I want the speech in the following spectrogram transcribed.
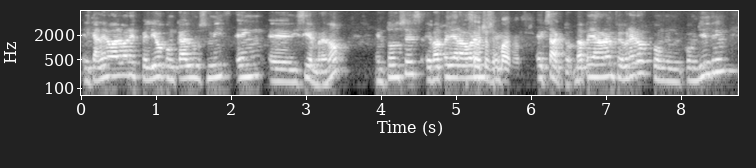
El Canelo Álvarez peleó con Callum Smith en eh, diciembre, ¿no? Entonces eh, va a pelear ahora. Ocho en, semanas. Exacto, va a pelear ahora en febrero con, con Gildrim.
